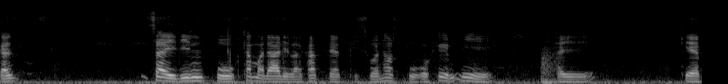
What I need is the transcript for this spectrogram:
ก็ ใส่ดินปลูกธรรมดาดีละครับแบบที่สวนเขาปลูกก็คือมีไอ้แกบ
